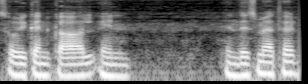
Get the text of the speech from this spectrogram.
So we can call in in this method.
